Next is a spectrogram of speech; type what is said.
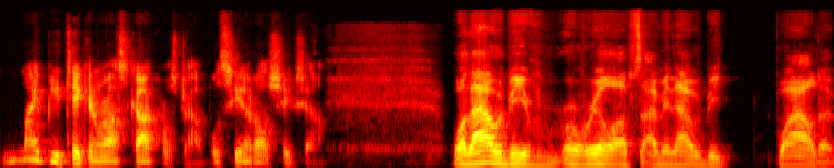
might be taking Ross Cockrell's job. We'll see how it all shakes out. Well, that would be a real upside. I mean, that would be wild. Uh,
